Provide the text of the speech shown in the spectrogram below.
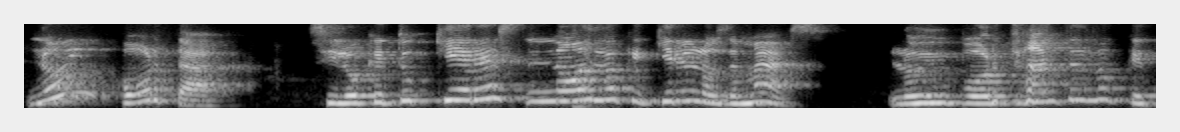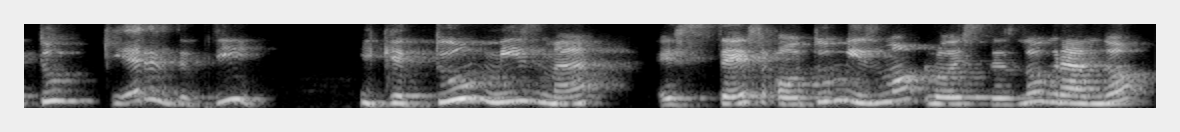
No importa si lo que tú quieres no es lo que quieren los demás. Lo importante es lo que tú quieres de ti y que tú misma estés o tú mismo lo estés logrando,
